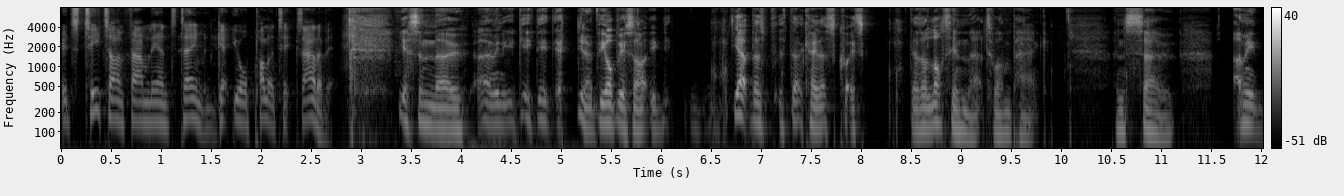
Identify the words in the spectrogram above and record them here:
"It's tea time family entertainment. Get your politics out of it." Yes and no. I mean, it, it, it, you know, the obvious. Yeah, there's okay. That's quite. It's, there's a lot in that to unpack, and so, I mean,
